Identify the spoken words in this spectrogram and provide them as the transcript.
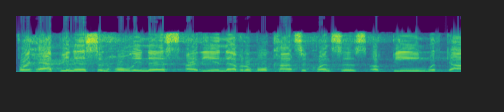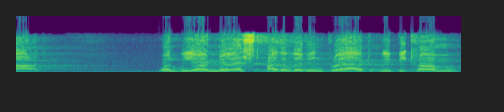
For happiness and holiness are the inevitable consequences of being with God. When we are nourished by the living bread, we become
